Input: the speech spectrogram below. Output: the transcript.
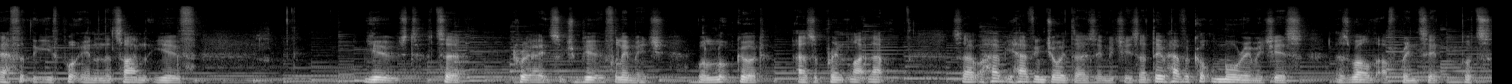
effort that you've put in and the time that you've used to create such a beautiful image will look good as a print like that. So I hope you have enjoyed those images. I do have a couple more images as well that I've printed, but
